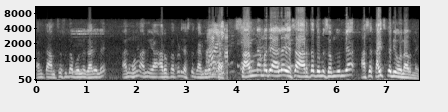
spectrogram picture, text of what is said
आणि ते आमचं सुद्धा बोलणं झालेलं आहे. आणि म्हणून आम्ही या आरोपाकडे जास्त गांभीर्याने पाहतो. सामन्यामध्ये आलं याचा अर्थ तुम्ही समजून घ्या असं काहीच कधी होणार नाही.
